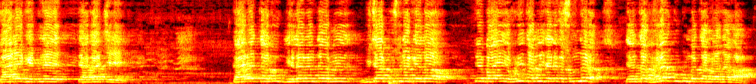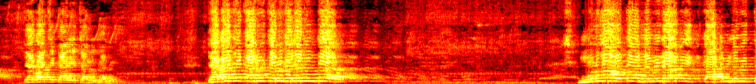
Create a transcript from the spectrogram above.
कार्य घेतले त्यागाचे. कार्य चालू गेल्यानंतर मी विचारपूसणा केलं ते बाई एवढी चांगली झाली का सुंदर त्यांचा घर कुटुंब चांगला झाला. त्यागाचे कार्य चालू झाले. त्यागाचे कार्य चालू झाल्यानंतर मुलगा होता नवी दहावीत आठवी नवीत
